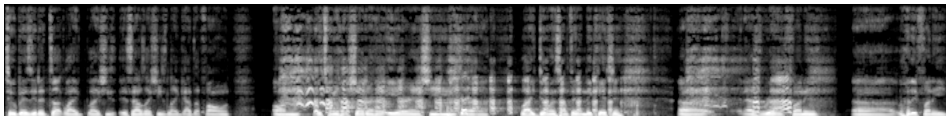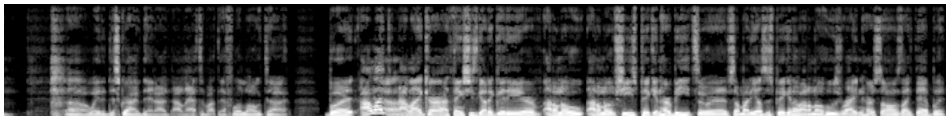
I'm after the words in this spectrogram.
too busy to talk, like like she's it sounds like she's like got the phone on between her shoulder and her ear, and she's uh, like doing something in the kitchen. Uh, that's really funny. Uh, really funny uh, way to describe that. I, I laughed about that for a long time. But I like I like her. I think she's got a good ear. I don't know. I don't know if she's picking her beats or if somebody else is picking them. I don't know who's writing her songs like that. But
